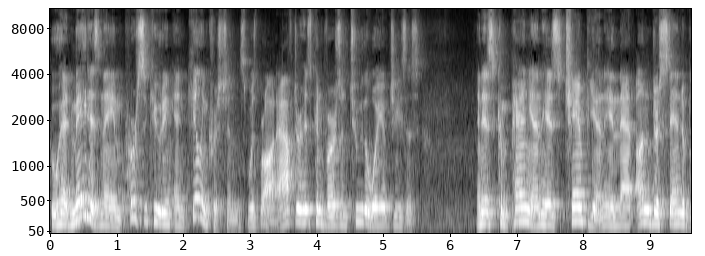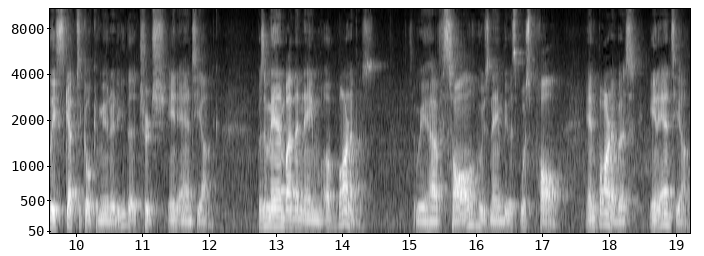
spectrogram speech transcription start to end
who had made his name persecuting and killing Christians, was brought after his conversion to the way of Jesus. And his companion, his champion in that understandably skeptical community, the church in Antioch, was a man by the name of Barnabas. So we have Saul, whose name was Paul, and Barnabas in Antioch.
